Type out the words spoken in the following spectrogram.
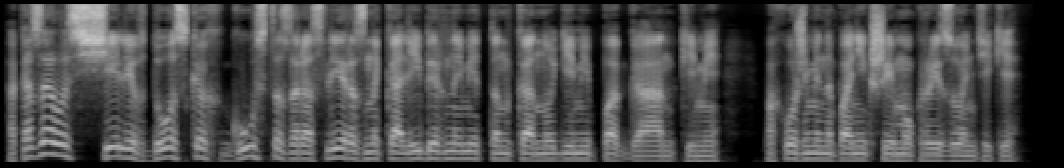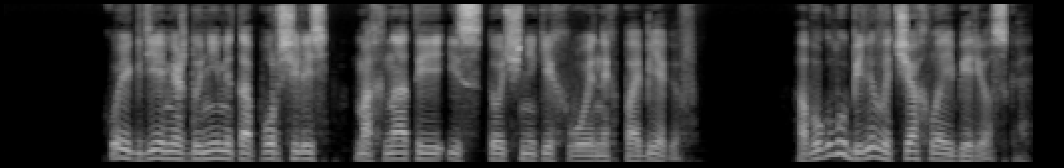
Оказалось, щели в досках густо заросли разнокалиберными тонконогими поганками, похожими на поникшие мокрые зонтики. Кое-где между ними топорщились мохнатые источники хвойных побегов. А в углу белела чахлая березка.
